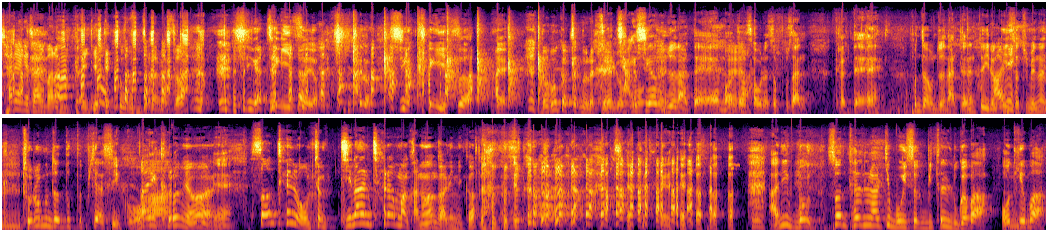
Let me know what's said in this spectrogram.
차량에서 할 만합니까 이게 운전하면서 시가책이 있어요. 실제로 시가책이 있어. 네. 너무 깜짝 놀랐어요 이거. 장시간 운전할 때, 뭐 네. 서울에서 부산 그럴 때 혼자 운전할 때는 또 이런 게 아니, 있었으면은 졸음 운전도 또 피할 수 있고. 아니 그러면 예. 썬텐을 엄청 진한 차량만 가능한 거 아닙니까? 아니 뭐 썬텐을 할 게 뭐 있어? 밑에를 누가 봐? 어떻게 봐?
